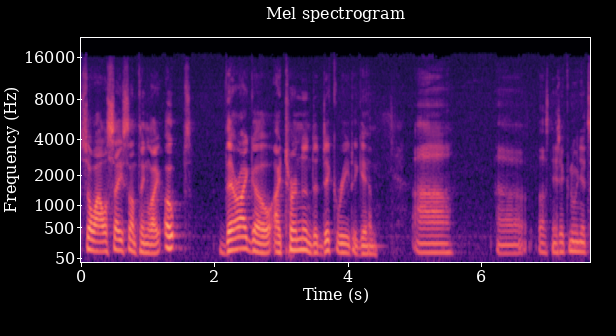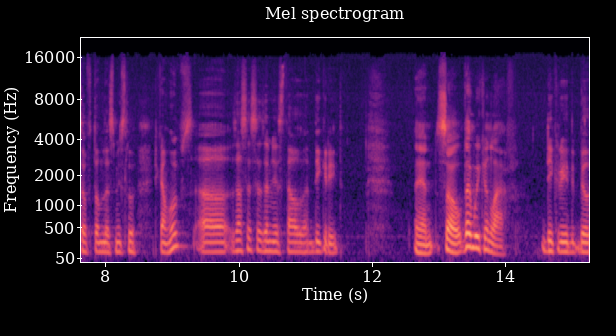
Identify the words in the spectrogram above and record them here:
So I'll say something like, Oops, there I go. I turned into Dick Reed again. A uh, vlastně řeknu něco v tomhle smyslu. Říkám, ups, uh, zase se ze mě stal Dick Reed. And so then we can laugh. Dick Reed byl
